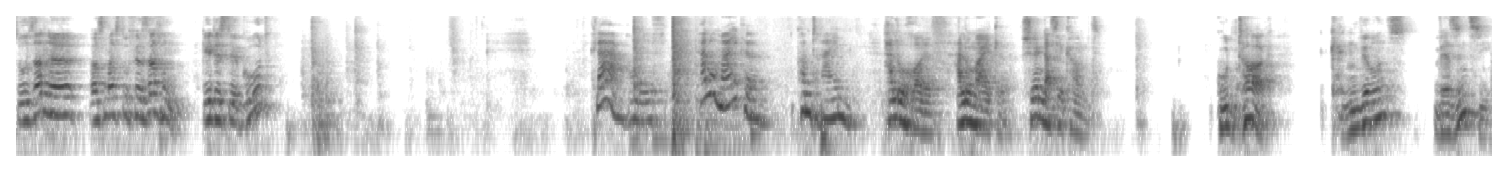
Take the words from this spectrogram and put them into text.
Susanne, was machst du für Sachen? Geht es dir gut? Klar, Rolf. Hallo, Maike. Kommt rein. Hallo Rolf, hallo Maike. Schön, dass ihr kommt. Guten Tag. Kennen wir uns? Wer sind Sie?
